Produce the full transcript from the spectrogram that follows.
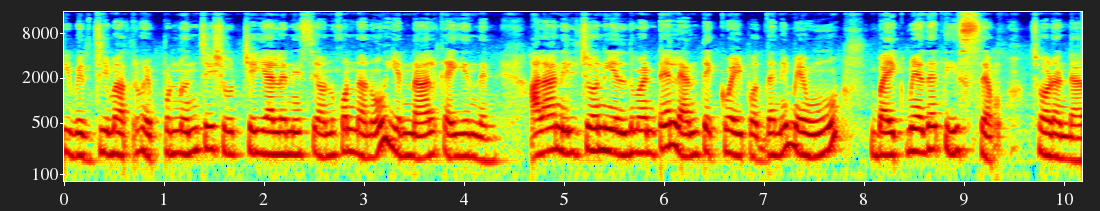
ఈ బిర్జీ మాత్రం ఎప్పటి నుంచి షూట్ చేయాలనేసి అనుకున్నాను. ఎన్నాళ్ళకి అయ్యిందండి అలా నిల్చొని వెళ్దామంటే లెంత్ ఎక్కువ అయిపోద్దని మేము బైక్ మీదే తీసాము. చూడండి ఆ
